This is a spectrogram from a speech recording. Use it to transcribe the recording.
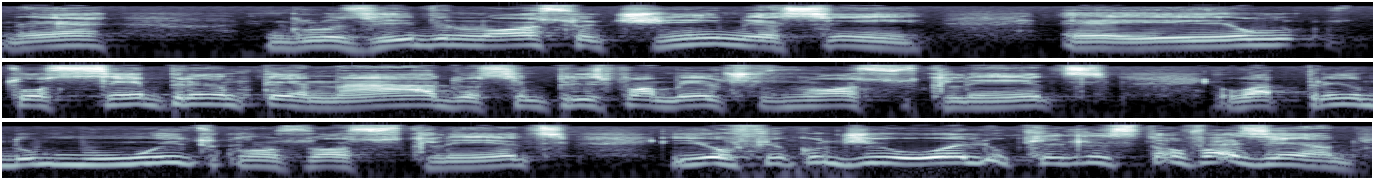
né? Inclusive o nosso time, assim, é, eu estou sempre antenado, assim, principalmente os nossos clientes. Eu aprendo muito com os nossos clientes e eu fico de olho o que, que eles estão fazendo.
